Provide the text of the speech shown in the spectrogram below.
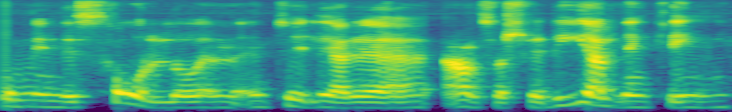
från myndighetshåll och en, en tydligare ansvarsfördelning kring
